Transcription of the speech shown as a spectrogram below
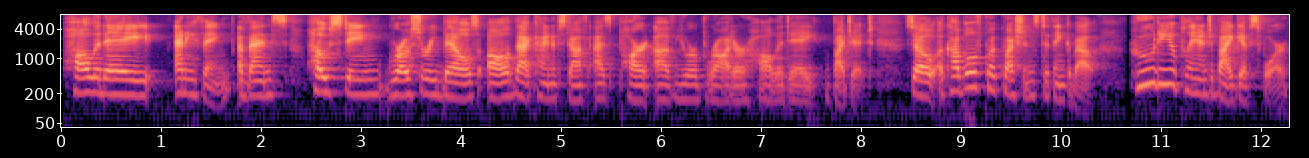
holiday anything, events, hosting, grocery bills, all of that kind of stuff as part of your broader holiday budget. So, a couple of quick questions to think about. Who do you plan to buy gifts for?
